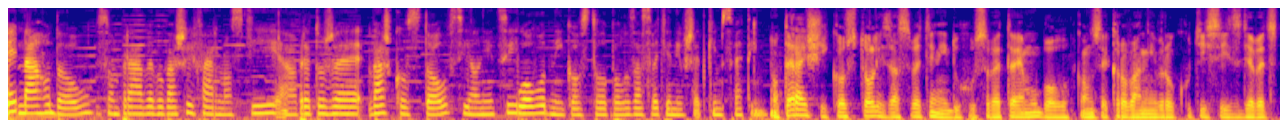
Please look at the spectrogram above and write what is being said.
Nie náhodou som práve vo vašej farnosti, pretože váš kostol v Sielnici, pôvodný kostol, bol zasvetený všetkým svetým. No terajší kostol je zasvetený Duchu Svetému, bol konsekrovaný v roku 1943,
